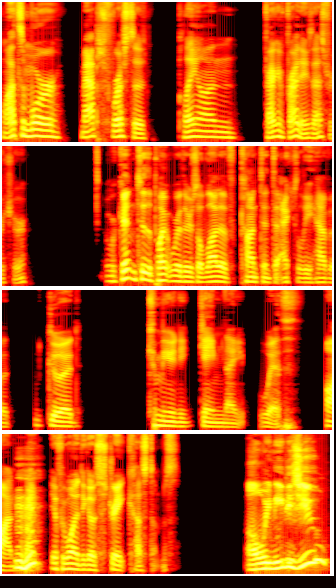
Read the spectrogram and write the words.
Lots of more maps for us to play on Fragging Fridays. That's for sure. We're getting to the point where there's a lot of content to actually have a good community game night with on Mhm. if we wanted to go straight customs. All we need is you.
